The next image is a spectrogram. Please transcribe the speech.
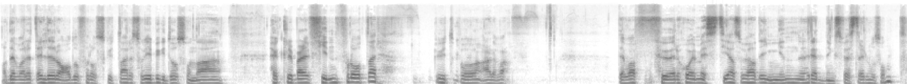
Og det var et eldorado for oss gutter, så vi bygde oss sånne Huckleberry Finn-flåter ute på elva. Det var før HMS-tida, så vi hadde ingen redningsvester eller noe sånt.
